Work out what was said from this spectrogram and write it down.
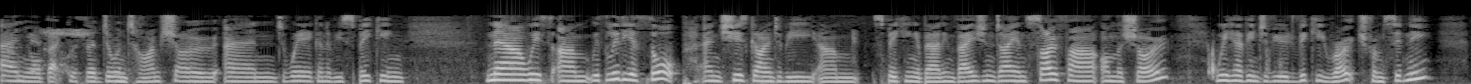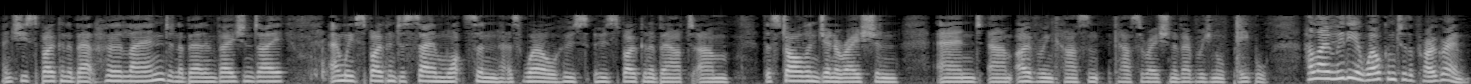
And you're back with the Doing Time show, and we're going to be speaking now with um, with Lydia Thorpe, and she's going to be um, speaking about Invasion Day. And so far on the show, we have interviewed Vicky Roach from Sydney, and she's spoken about her land and about Invasion Day. And we've spoken to Sam Watson as well, who's who's spoken about um, the stolen generation and um, over incarceration of Aboriginal people. Hello, Lydia. Welcome to the program.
